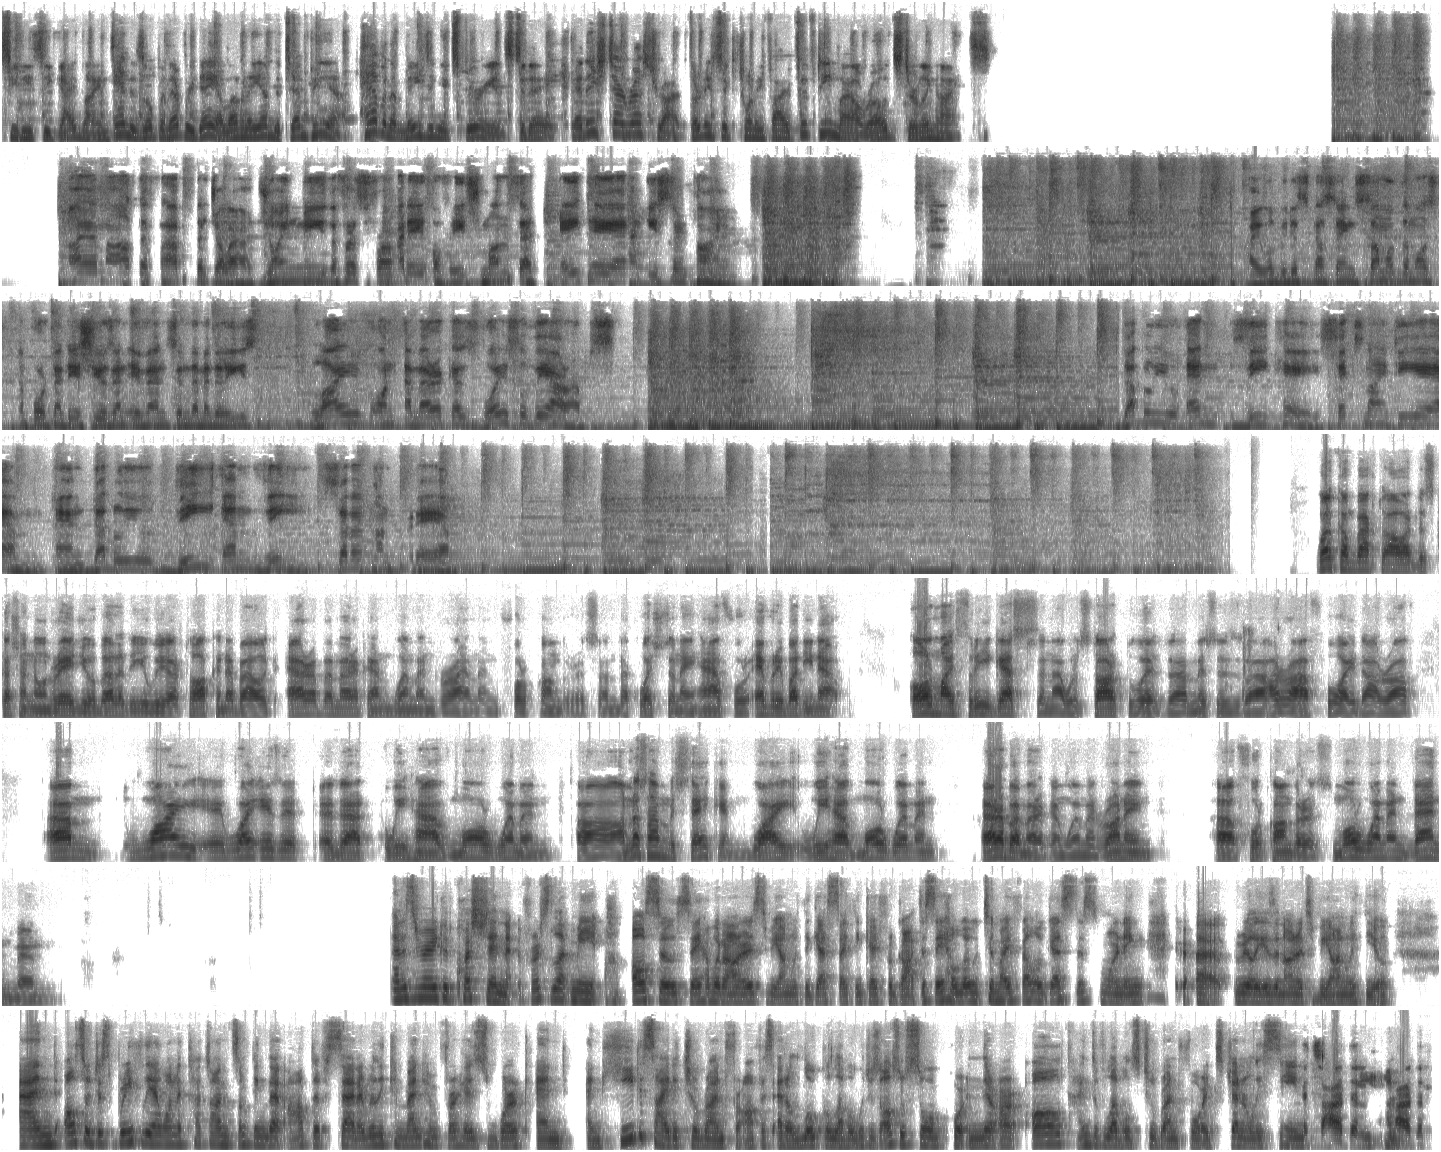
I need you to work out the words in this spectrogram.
CDC guidelines and is open every day 11 a.m. to 10 p.m. Have an amazing experience today at Ishtar Restaurant, 3625 15 Mile Road, Sterling Heights. I am Atif Abdel Jawad. Join me the first Friday of each month at 8 a.m. Eastern Time. I will be discussing some of the most important issues and events in the Middle East live on America's Voice of the Arabs. WNZK 690 AM and WDMV 700 AM. Welcome back to our discussion on Radio Baladi. We are talking about Arab American women running for Congress. And the question I have for everybody now, all my three guests, and I will start with uh, Mrs. Arraf, Huwaida Arraf. Um, why, uh, why is it uh, that we have more women, uh, unless I'm mistaken, why we have more women, Arab American women, running uh, for Congress, more women than men? That is a very good question. First, let me also say what an honor it is to be on with the guests. I think I forgot to say hello to my fellow guests this morning. Uh, really is an honor to be on with you. And also, just briefly, I want to touch on something that Atif said. I really commend him for his work, and and he decided to run for office at a local level, which is also so important. There are all kinds of levels to run for. It's generally seen. It's Adil. Adil.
